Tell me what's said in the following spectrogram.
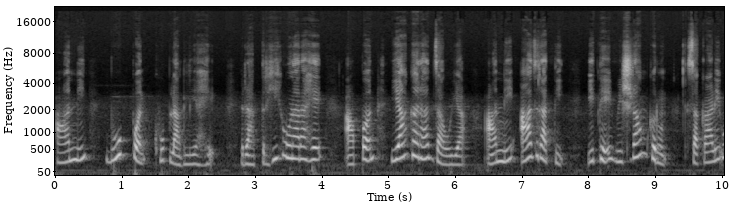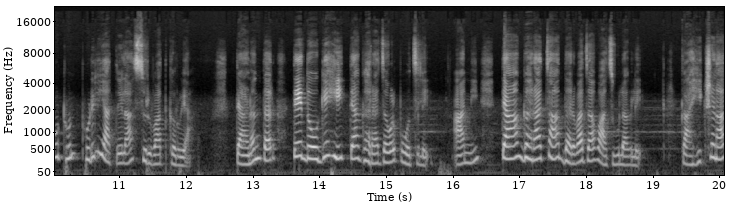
आणि भूक पण खूप लागली आहे. रात्रीही होणार आहे. आपण या घरात जाऊया आणि आज रात्री इथे विश्राम करून सकाळी उठून पुढील यात्रेला सुरुवात करूया. त्यानंतर ते दोघेही त्या घराजवळ पोहोचले आणि त्या घराचा दरवाजा वाजवू लागले. काही क्षणात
